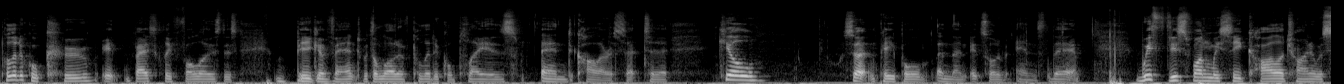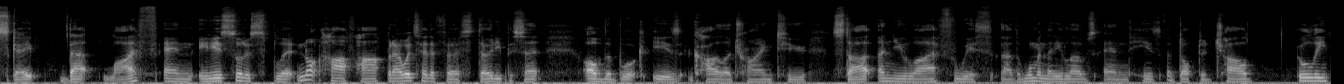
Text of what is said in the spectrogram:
political coup. It basically follows this big event with a lot of political players, and Kylar is set to kill certain people, and then it sort of ends there. With this one, we see Kylar trying to escape that life, and it is sort of split, not half half, but I would say the first 30% of the book is Kylar trying to start a new life with uh, the woman that he loves and his adopted child, Uly,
